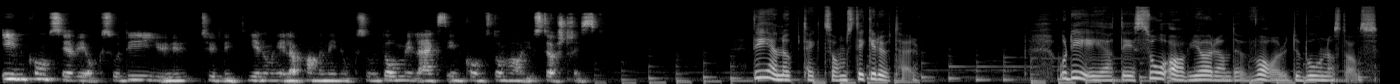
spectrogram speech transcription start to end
inkomst ser vi också, det är ju tydligt genom hela pandemin också, de med lägst inkomst, de har ju störst risk. Det är en upptäckt som sticker ut här. Och det är att det är så avgörande var du bor någonstans.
